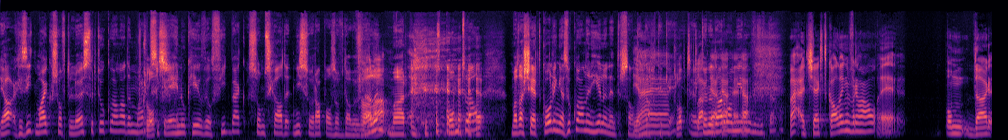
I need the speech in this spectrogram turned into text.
Ja, je ziet, Microsoft luistert ook wel naar de markt. Klopt. Ze krijgen ook heel veel feedback. Soms gaat het niet zo rap alsof dat we Voilà. willen, maar het komt wel. Maar dat shared calling is ook wel een hele interessante, Ja, dacht ik. klopt, Eh, klaar. Kunnen we daar ja, wat meer over vertellen? Maar het checked calling verhaal, eh, om daar,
